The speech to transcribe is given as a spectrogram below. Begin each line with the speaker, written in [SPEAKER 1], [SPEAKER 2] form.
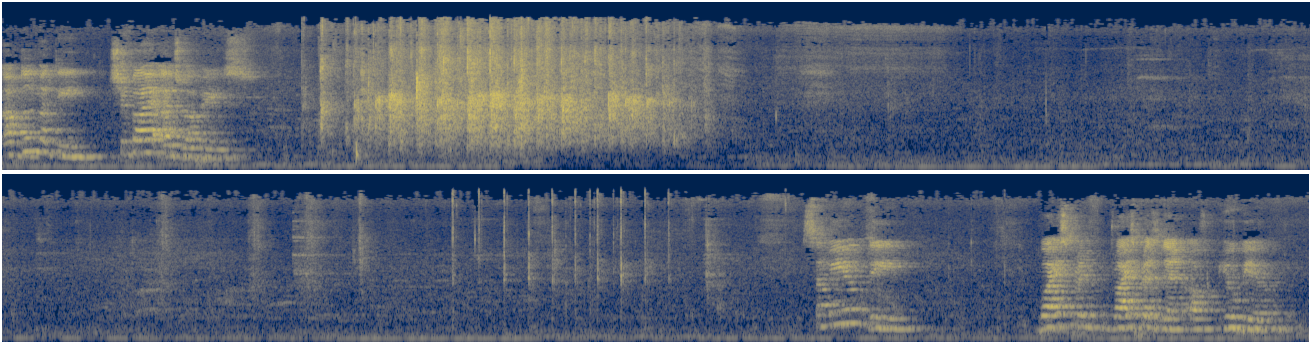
[SPEAKER 1] Abdul Mateen Shifaya Ajwa Base. Samiuddin, Vice, Pre- Vice President of UBL.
